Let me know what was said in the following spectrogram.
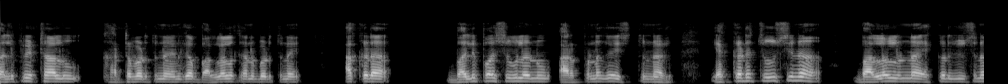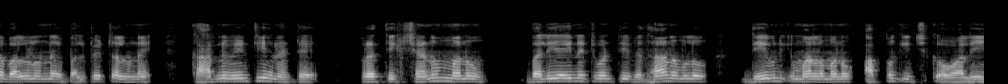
బలిపీఠాలు కట్టబడుతున్నాయనగా బల్లలు కనబడుతున్నాయి. అక్కడ బలి పశువులను అర్పణగా ఇస్తున్నారు ఎక్కడ చూసినా బల్లలు ఉన్నాయి ఎక్కడ చూసినా బల్లలు ఉన్నాయి బలిపీఠాలు ఉన్నాయి కారణం ఏంటి అని అంటే ప్రతి క్షణం మనం బలి అయినటువంటి విధానంలో దేవునికి మనల్ని మనం అప్పగించుకోవాలి.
